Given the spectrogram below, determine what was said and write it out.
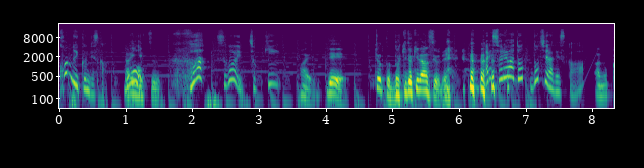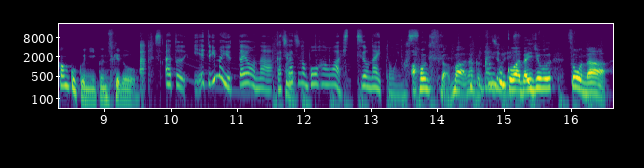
今度行くんですか？来月。わすごい。直近。はい。で、ちょっとドキドキなんですよね。あれそれはど どちらですか？あの、韓国に行くんですけど、あすあと,、えっと今言ったようなガチガチの防犯は必要ないと思います、あ、本当ですか？まあなんか 韓国は大丈夫そうな、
